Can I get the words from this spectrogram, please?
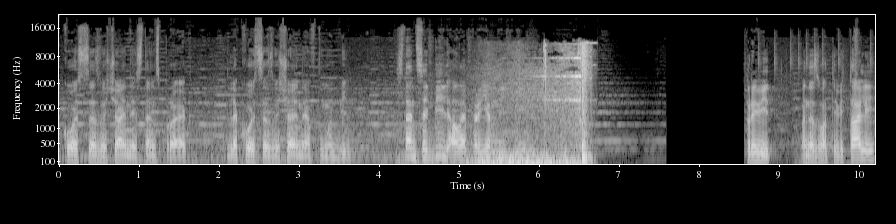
когось це звичайний стенс-проект, для когось це звичайний автомобіль. Стен це біль, але приємний біль. Привіт! Мене звати Віталій,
